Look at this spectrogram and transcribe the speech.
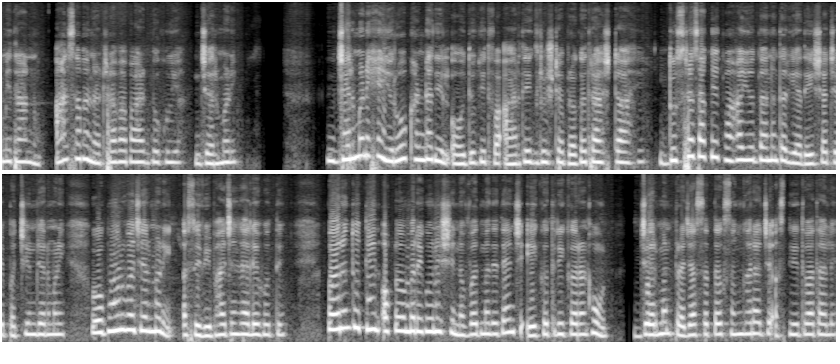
मित्रांनो आज आपण अठरावा पाठ बघूया जर्मनी. जर्मनी हे युरोप खंडातील औद्योगिक व आर्थिकदृष्ट्या प्रगत राष्ट्र आहे. दुसऱ्या जागतिक महायुद्धानंतर या देशाचे पश्चिम जर्मनी व पूर्व जर्मनी असे विभाजन झाले होते. परंतु तीन ऑक्टोबर एकोणीसशे नव्वदमध्ये त्यांचे एकत्रीकरण होऊन जर्मन प्रजासत्ताक संघराज्य अस्तित्वात आले.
